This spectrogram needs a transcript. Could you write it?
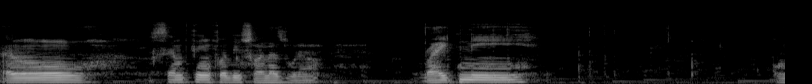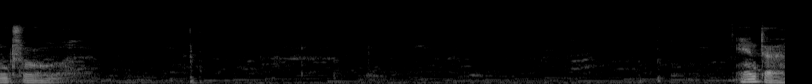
And same thing for this one as well. Right knee control. Enter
